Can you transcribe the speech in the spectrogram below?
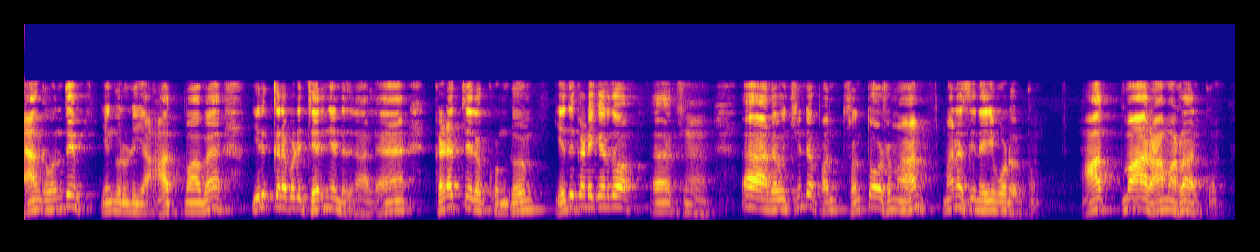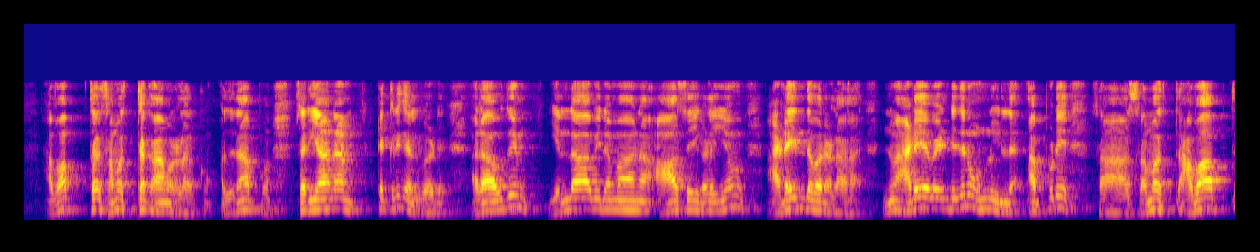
நாங்கள் வந்து எங்களுடைய ஆத்மாவை இருக்கிறபடி தெரிஞ்சின்றதுனால கிடைச்சதை கொண்டும் எது கிடைக்கிறதோ அதை வச்சுட்டு சந்தோஷமாக மனசு நெறிவோடு இருக்கும். ஆத்மா ராமகளாக இருக்கும். அவாப்த சமஸ்த காமர்களாக இருக்கும். அதுதான் சரியான டெக்னிக்கல் வேர்டு அதாவது எல்லா விதமான ஆசைகளையும் அடைந்தவர்களாக. இன்னும் அடைய வேண்டியதுன்னு ஒன்றும் இல்லை. அப்படி சமஸ்த அவாப்த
